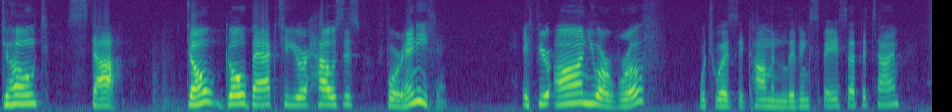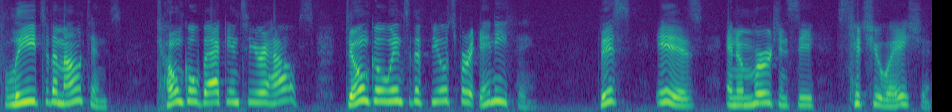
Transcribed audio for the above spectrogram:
don't stop. Don't go back to your houses for anything. If you're on your roof, which was a common living space at the time, flee to the mountains. Don't go back into your house. Don't go into the fields for anything. This is an emergency situation.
